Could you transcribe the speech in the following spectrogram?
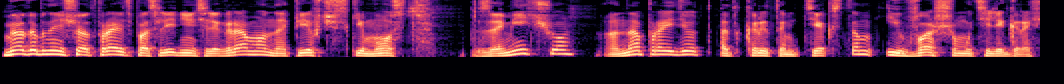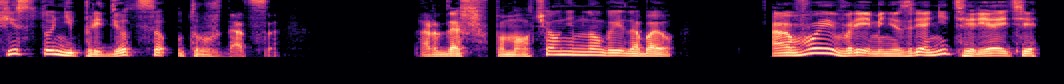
Надо бы еще отправить последнюю телеграмму на Певческий мост. Замечу, она пройдет открытым текстом, и вашему телеграфисту не придется утруждаться. Ардашев помолчал немного и добавил: "А вы времени зря не теряйте.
